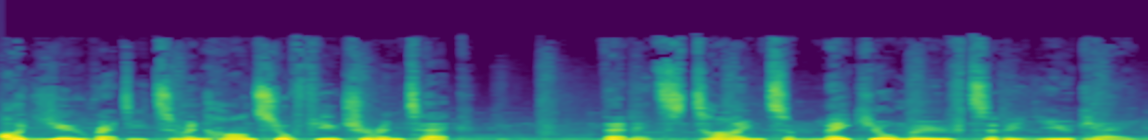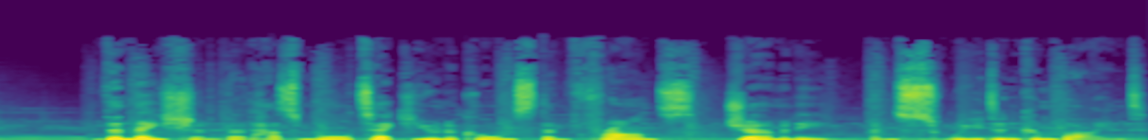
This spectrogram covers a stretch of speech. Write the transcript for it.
Are you ready to enhance your future in tech? Then it's time to make your move to the UK, the nation that has more tech unicorns than France, Germany, and Sweden combined.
